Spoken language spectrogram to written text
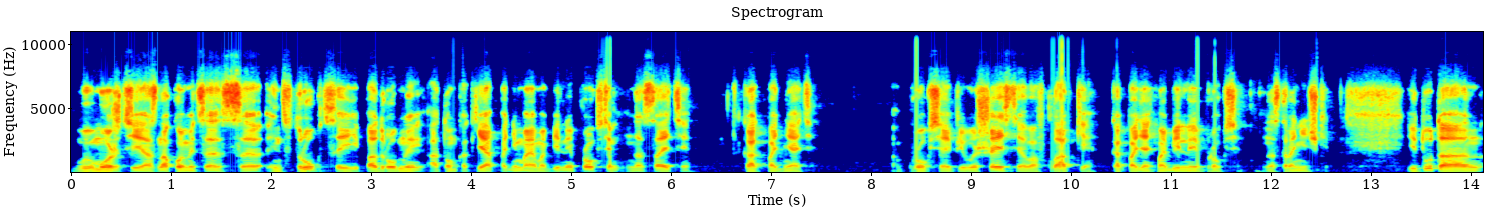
Вы можете ознакомиться с инструкцией подробной о том, как я поднимаю мобильные прокси на сайте «Как поднять прокси IPv6 во вкладке «Как поднять мобильные прокси» на страничке. И тут а,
